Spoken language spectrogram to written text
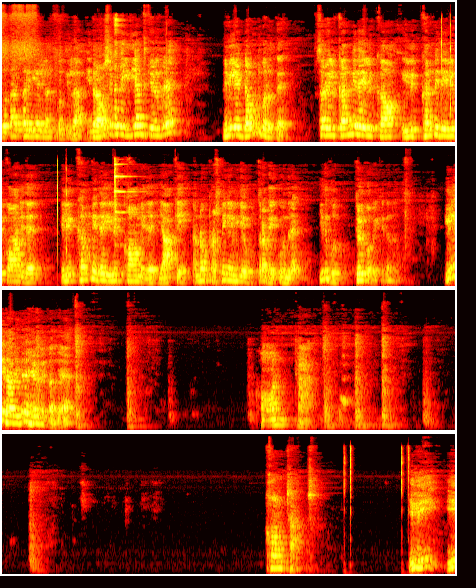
ಗೊತ್ತಾಗ್ತಾ ಇದೆಯಾ ಇಲ್ಲ ಅಂತ ಗೊತ್ತಿಲ್ಲ. ಇದ್ರ ಅವಶ್ಯಕತೆ ಇದೆಯಾ ಅಂತ ಕೇಳಿದ್ರೆ ನಿಮಗೆ ಡೌಟ್ ಬರುತ್ತೆ. ಸರ್ ಇಲ್ಲಿ ಕಣ್ಣಿದೆ, ಇಲ್ಲಿ ಕಾ, ಇಲ್ಲಿ ಕಣ್ಣಿದೆ, ಇಲ್ಲಿ ಕಾನ್ ಇದೆ ಇಲ್ಲಿ ಕಮ್ ಇದೆ, ಇಲ್ಲಿ ಕಾಮ್ ಇದೆ. ಯಾಕೆ ಅನ್ನೋ ಪ್ರಶ್ನೆಗೆ ನಿಮಗೆ ಉತ್ತರ ಬೇಕು ಅಂದ್ರೆ ಇದು ತಿಳ್ಕೋಬೇಕು ಇದನ್ನ. ಇಲ್ಲಿ ನಾನು ಇದನ್ನ ಹೇಳ್ಬೇಕಾದ್ರೆ ಕಾಂಟ್ಯಾಕ್ಟ್ ಕಾಂಟ್ಯಾಕ್ಟ್ ಇಲ್ಲಿ ಈ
